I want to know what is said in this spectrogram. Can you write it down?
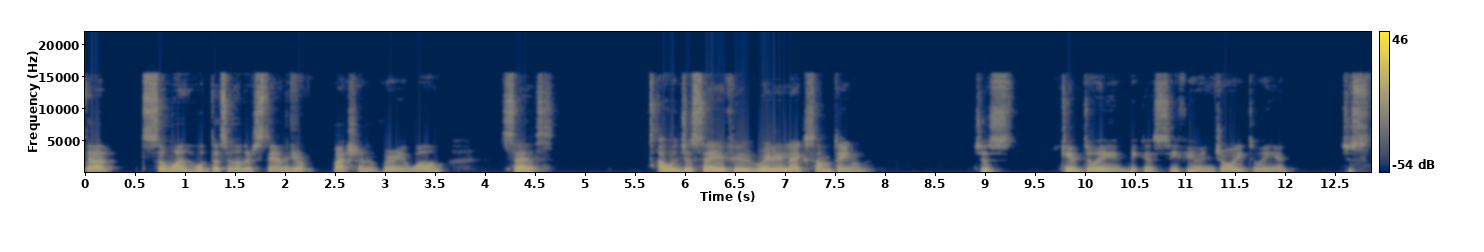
that someone who doesn't understand your passion very well says. I would just say if you really like something just keep doing it because if you enjoy doing it just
